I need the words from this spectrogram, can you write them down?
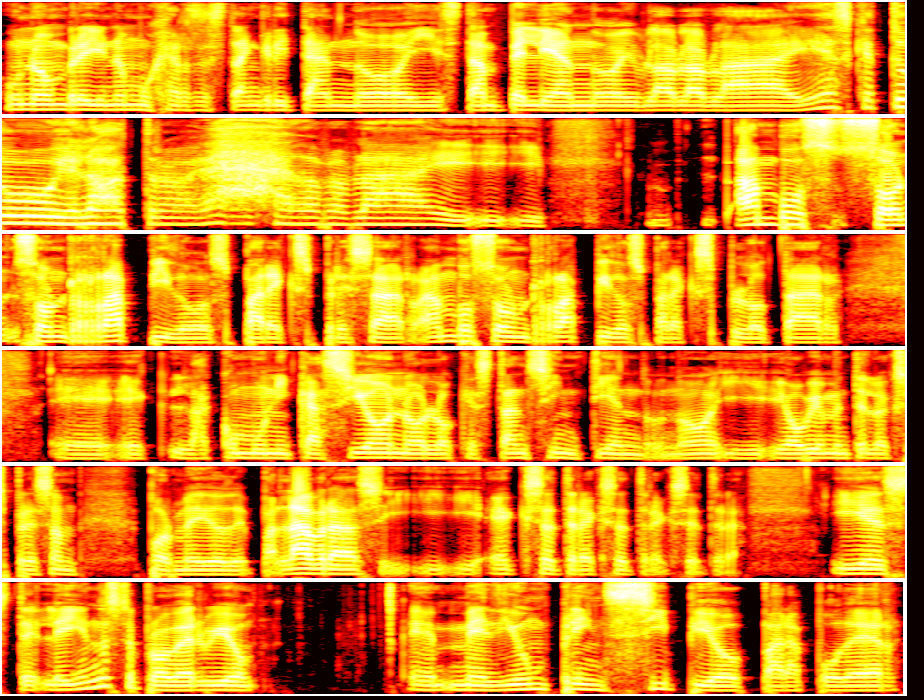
un hombre y una mujer se están gritando y están peleando y bla, bla, bla, y es que tú y el otro, y ah, bla, bla, bla, y, ambos son, son rápidos para expresar, ambos son rápidos para explotar eh, eh, la comunicación o lo que están sintiendo, ¿no? Y, obviamente lo expresan por medio de palabras y, etcétera, etcétera, etcétera. Y este, leyendo este proverbio eh, me dio un principio para poder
